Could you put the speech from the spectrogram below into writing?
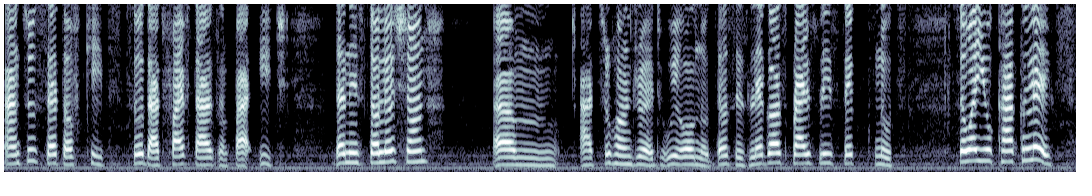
and two set of kits so that 5000 per each. Then installation um at 200 we all know this is lagos price please take notes. So when you calculate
